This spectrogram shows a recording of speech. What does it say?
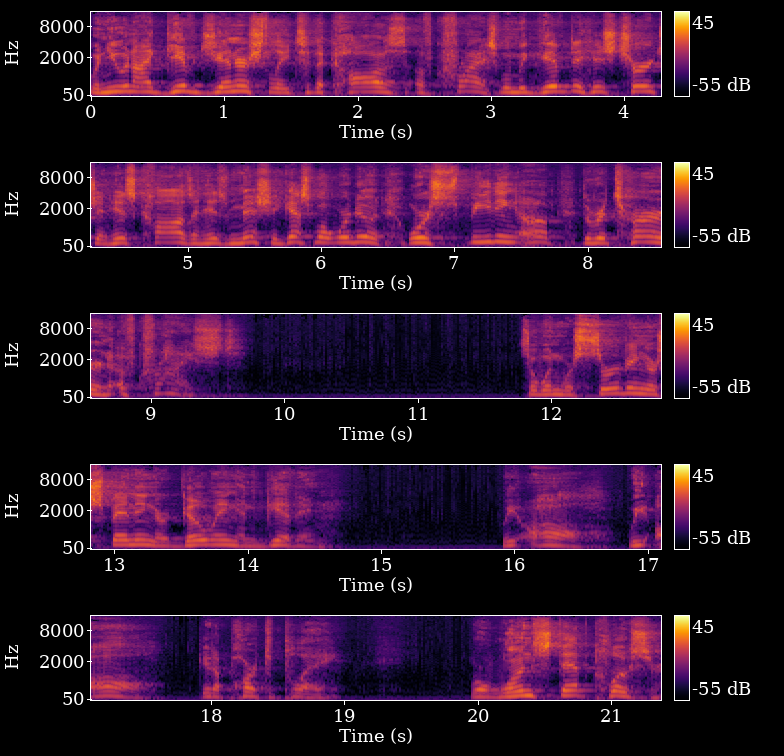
When you and I give generously to the cause of Christ, when we give to His church and His cause and His mission, guess what we're doing? We're speeding up the return of Christ. So when we're serving or spending or going and giving, we all, we all get a part to play. We're one step closer.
